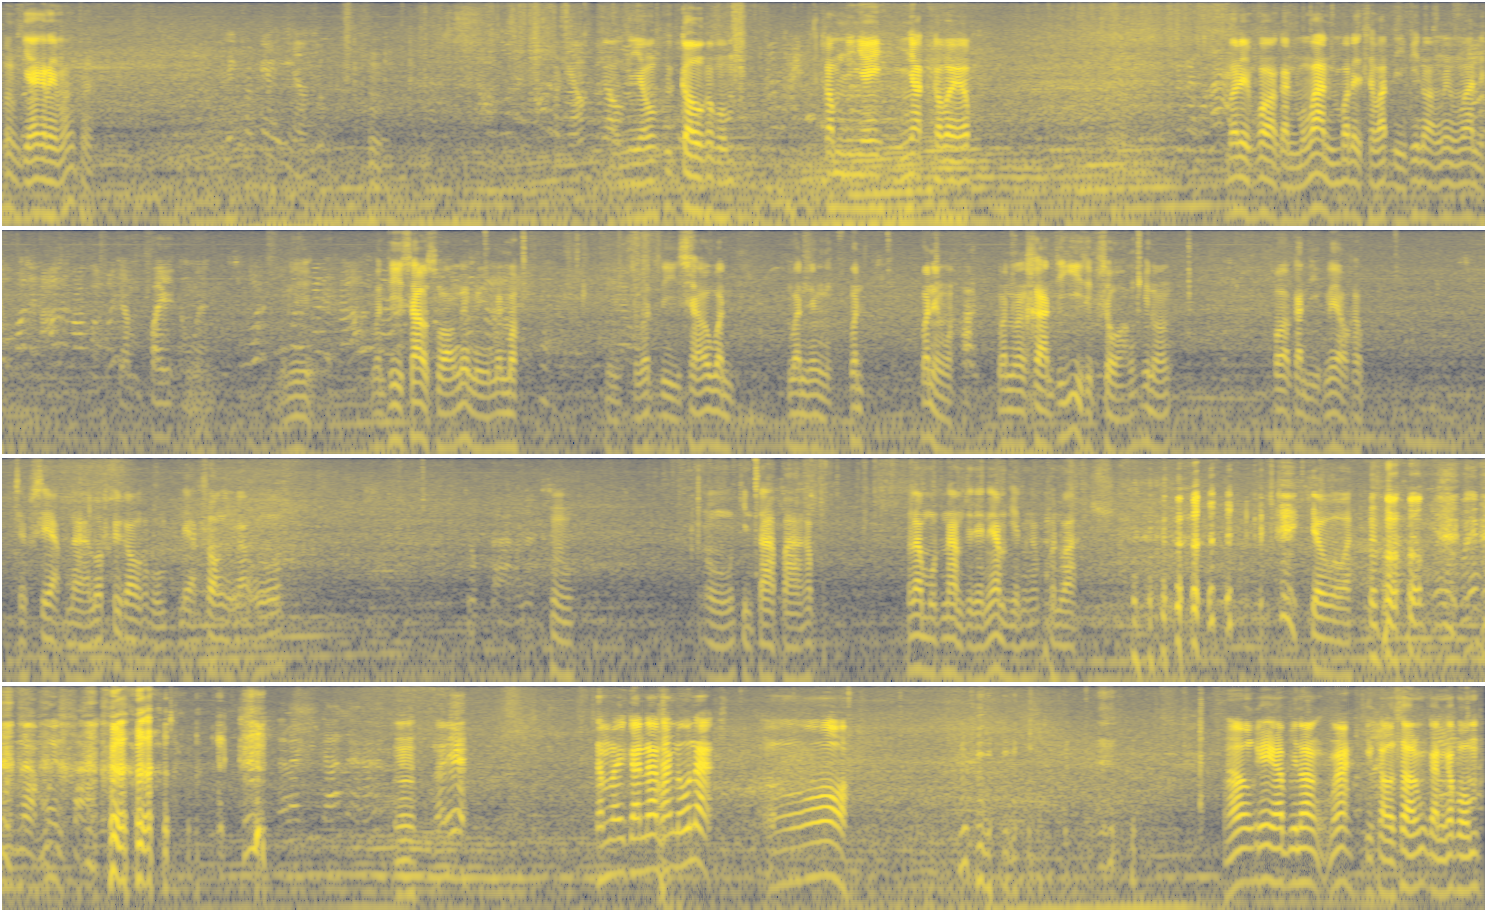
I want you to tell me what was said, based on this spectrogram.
ต้องแยกอะไรมั้งเถอะเหนียวคือเก่าครับผมคำใหญ่ๆยัดเข้าไปครับ บ่ได้พ่อกันเมื่อวานบ่ได้สวัสดีพี่น้องเลยเมื่อวานนี่ยำไฟทั้งหมดวันนี้วันที่เช้าสองได้ไหมแมันบ่นี่สวัสดีเช้าวันวันหยังนี่วันวันหยังวะผ่านวันอังคารที่ยี่สิบสองพี่น้องพอกันอีกแล้วครับแซ่บๆหนารถคือเก่าครับผมแดดซองอีกแล้วโอ้จุกตาเลยอืมโอ้กินตาปลาครับเวลามุดน้ำจะได้แนมเห็นครับเพิ่นว่า เกี่ยวบ่วะไม่ได้บุญหน้ามื่นตาเลยอะไรกินกันนะฮะอืมมาดิทำอะไรกันนะทางนู้นน่ะ โอ้เอาโอเคครับพี่น้อง มากินข้าวเช้าน้ำกันครับผม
